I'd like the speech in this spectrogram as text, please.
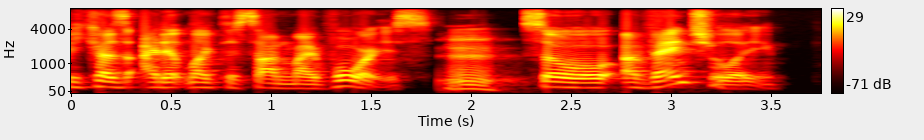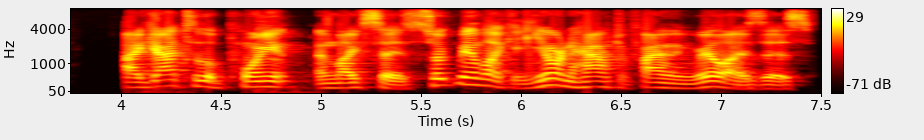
because I didn't like the sound of my voice. Mm. So eventually, I got to the point, and like I said, it took me like a year and a half to finally realize this,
